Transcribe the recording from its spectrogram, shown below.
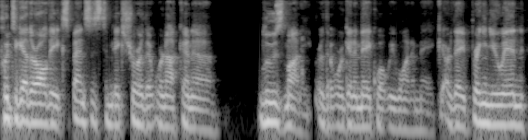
Put together all the expenses to make sure that we're not going to lose money or that we're going to make what we want to make. Are they bringing you in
